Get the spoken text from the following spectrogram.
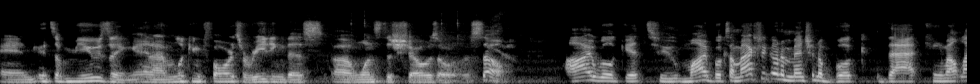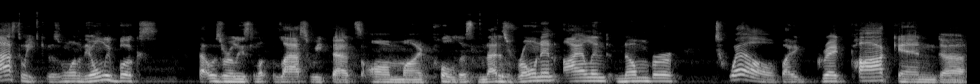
and it's amusing, and I'm looking forward to reading this uh, once the show is over. So. Yeah. I will get to my books. I'm actually going to mention a book that came out last week. It was one of the only books that was released l- last week that's on my pull list, and that is Ronin Island number 12 by Greg Pak and uh,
